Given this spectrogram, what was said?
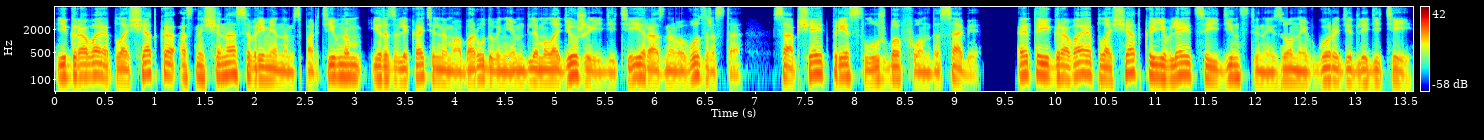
Игровая площадка оснащена современным спортивным и развлекательным оборудованием для молодежи и детей разного возраста, сообщает пресс-служба фонда Саби. Эта игровая площадка является единственной зоной в городе для детей,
